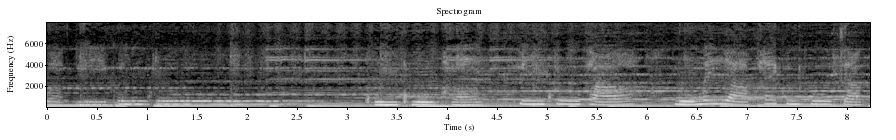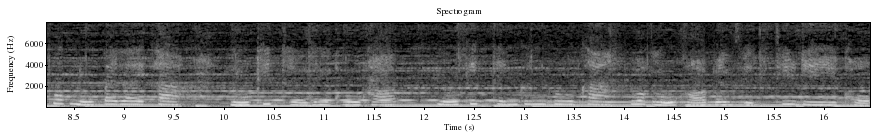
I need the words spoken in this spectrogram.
วัสดีคุณครู คุณครูครับ คุณครูคะ หนูไม่อยากให้คุณครูจากพวกหนูไปเลยค่ะ หนูคิดถึงคุณครูครับ หนูคิดถึงคุณครูค่ะ พวกหนูขอเป็นสิทธิ์ที่ดีของ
